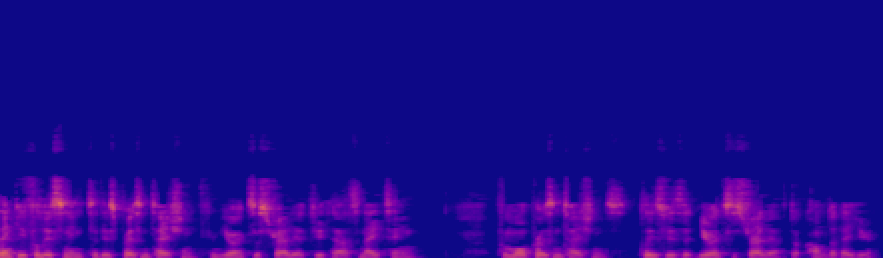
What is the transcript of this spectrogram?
Thank you for listening to this presentation from UX Australia 2018. For more presentations, please visit uxaustralia.com.au.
